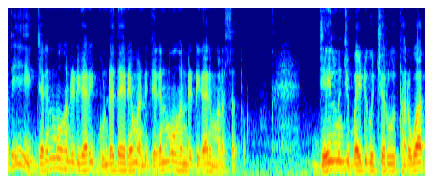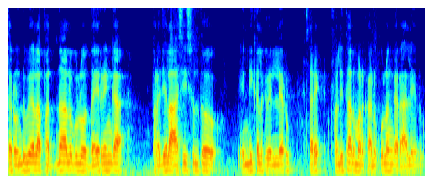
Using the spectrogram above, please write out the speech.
అది జగన్మోహన్ రెడ్డి గారి గుండె ధైర్యం అండ్. జగన్మోహన్ రెడ్డి గారి మనస్తత్వం. జైలు నుంచి బయటకు వచ్చారు. తరువాత రెండు వేల పద్నాలుగులో ధైర్యంగా ప్రజల ఆశీస్సులతో ఎన్నికలకు వెళ్ళారు. సరే ఫలితాలు మనకు అనుకూలంగా రాలేదు.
